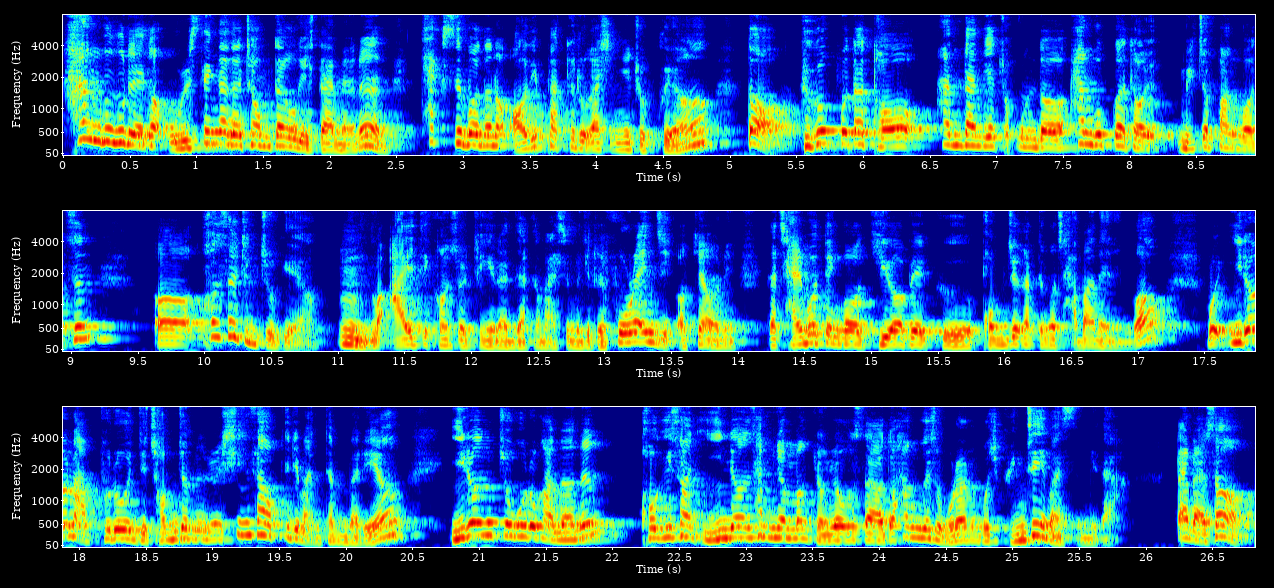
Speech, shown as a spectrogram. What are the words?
한국으로 내가 올 생각을 처음부터 하고 계시다면은 tax보다는 audit 파트로 가시는 게 좋고요. 또 그것보다 더 한 단계 조금 더 한국과 더 밀접한 것은 어, 컨설팅 쪽이에요. 음, 뭐, IT 컨설팅이라든지 아까 말씀을 드린 forensic, accounting. 그러니까 잘못된 거, 기업의 그 범죄 같은 거 잡아내는 거. 뭐, 이런 앞으로 이제 점점 신사업들이 많단 말이에요. 이런 쪽으로 가면은 거기서 한 2년, 3년만 경력을 쌓아도 한국에서 오라는 곳이 굉장히 많습니다. 따라서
